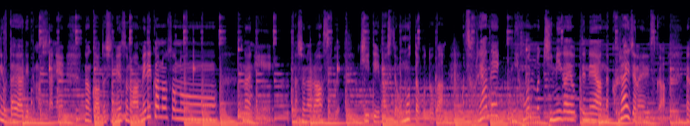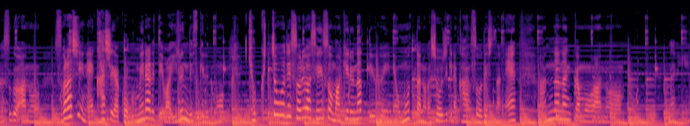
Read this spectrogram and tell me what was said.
に歌い上げてましたね。なんか私ねそのアメリカのその何？ナショナルアンセム聞いていまして思ったことがそりゃね日本の「君が代」ってねあんな暗いじゃないですか。なんかすごいあの素晴らしいね歌詞がこう込められてはいるんですけれども曲調でそれは戦争負けるなっていう風にね思ったのが正直な感想でしたね。あんななんかもうあの何？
